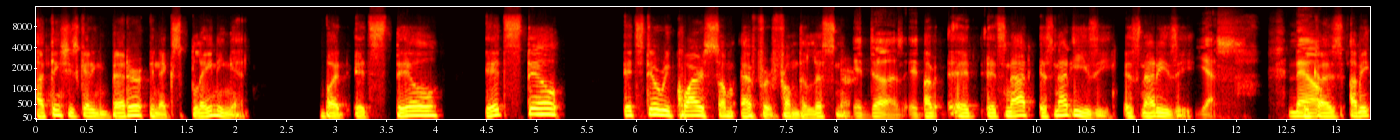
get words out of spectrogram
I think she's getting better in explaining it, but it's still, it's still, it still requires some effort from the listener. It does. It Uh, it it's not it's not easy. It's not easy yes. Now because I mean,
